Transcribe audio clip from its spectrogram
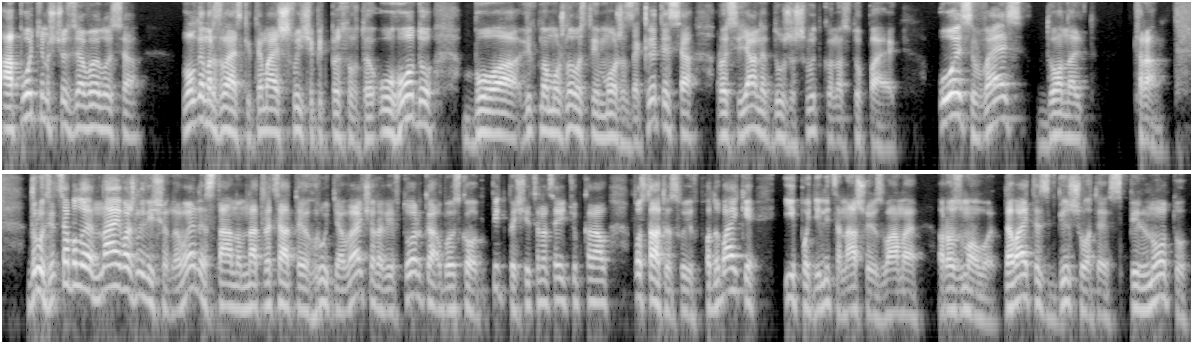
А потім що з'явилося? Володимир Зеленський, ти маєш швидше підписувати угоду, бо вікно можливостей може закритися. Росіяни дуже швидко наступають. Ось весь Дональд Трамп. Друзі, це були найважливіші новини станом на 30 грудня вечора, вівторка. Обов'язково підпишіться на цей YouTube канал, поставте свої вподобайки і поділіться нашою з вами розмовою. Давайте збільшувати спільноту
